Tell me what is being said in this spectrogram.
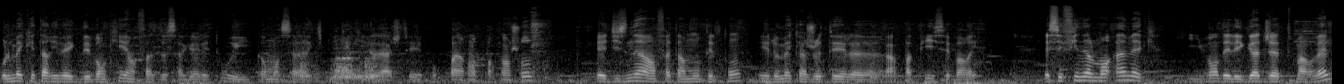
où le mec est arrivé avec des banquiers en face de sa gueule et tout, et il commençait à expliquer qu'il allait acheter pour pas, pas grand chose. Et Disney, en fait, a monté le ton et le mec a jeté le- un papier, il s'est barré. Et c'est finalement un mec qui vendait les gadgets Marvel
